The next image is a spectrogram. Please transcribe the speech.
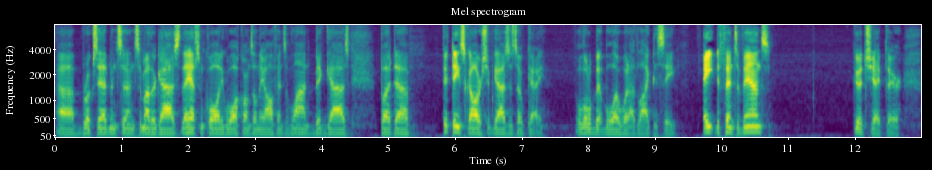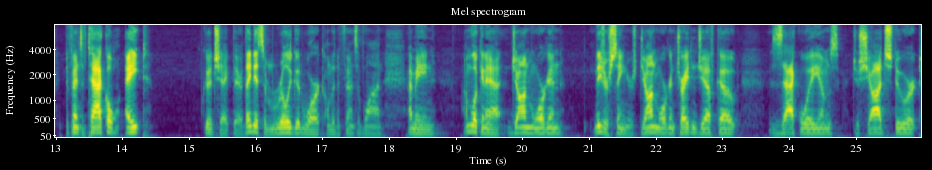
uh, Brooks Edmondson, some other guys. They have some quality walk ons on the offensive line, big guys. But uh, 15 scholarship guys is okay. A little bit below what I'd like to see. Eight defensive ends, good shape there. Defensive tackle, eight, good shape there. They did some really good work on the defensive line. I mean, I'm looking at John Morgan. These are seniors. John Morgan, Trajan Jeffcoat, Zach Williams, Jashaud Stewart.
